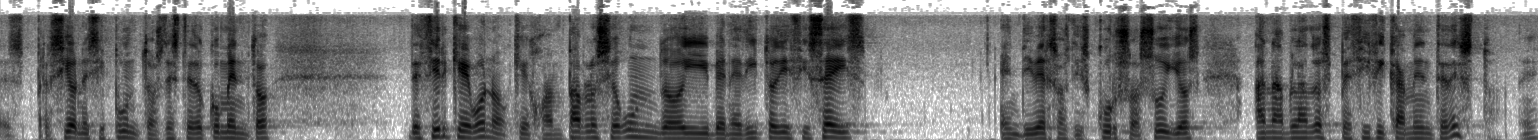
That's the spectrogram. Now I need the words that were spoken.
expresiones y puntos de este documento, decir que bueno que Juan Pablo II y Benedicto XVI en diversos discursos suyos han hablado específicamente de esto. ¿eh?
